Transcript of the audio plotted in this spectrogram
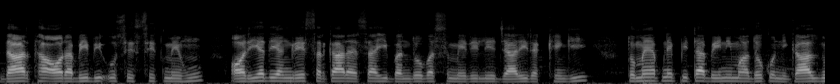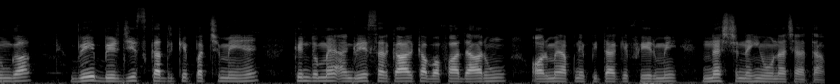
दार था और अभी भी उस स्थिति में हूँ और यदि अंग्रेज़ सरकार ऐसा ही बंदोबस्त मेरे लिए जारी रखेंगी तो मैं अपने पिता बेनी माधो को निकाल दूँगा। वे बिरजिस कद्र के पक्ष में हैं, किंतु मैं अंग्रेज़ सरकार का वफादार हूँ और मैं अपने पिता के फेर में नष्ट नहीं होना चाहता।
